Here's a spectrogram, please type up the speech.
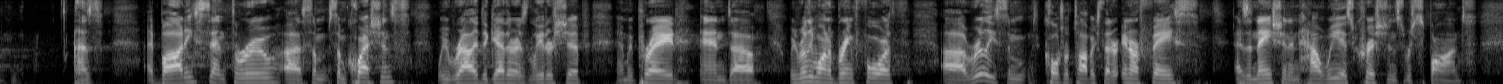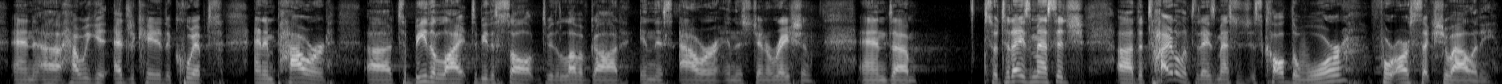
as a body, sent through uh, some some questions. We rallied together as leadership and we prayed, and uh, we really want to bring forth uh, really some cultural topics that are in our face as a nation and how we as Christians respond and uh, how we get educated, equipped, and empowered uh, to be the light, to be the salt, to be the love of God in this hour, in this generation. And um, so today's message, uh, the title of today's message is called The War for Our Sexuality.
